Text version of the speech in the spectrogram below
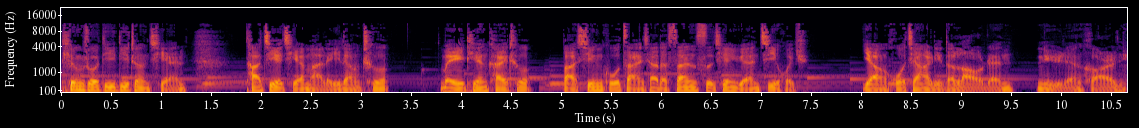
听说滴滴挣钱，他借钱买了一辆车。每天开车把辛苦攒下的三四千元寄回去，养活家里的老人、女人和儿女。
